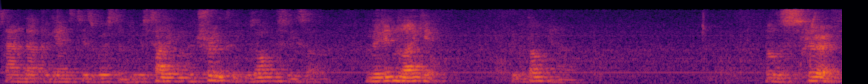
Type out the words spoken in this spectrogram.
stand up against his wisdom. He was telling them the truth, and it was obviously so. And they didn't like it. People don't, you know. Nor the Spirit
